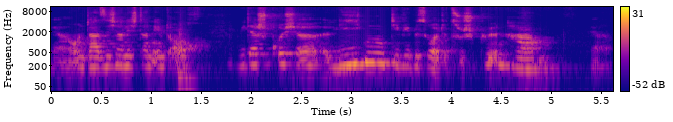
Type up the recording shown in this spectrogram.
Ja, und da sicherlich dann eben auch Widersprüche liegen, die wir bis heute zu spüren haben. Ja.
